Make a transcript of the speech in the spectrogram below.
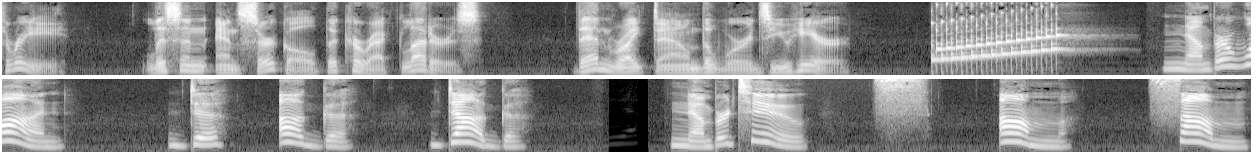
3. Listen and circle the correct letters. Then write down the words you hear. Number 1. D, ug, dug. Number 2. S, um, some.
